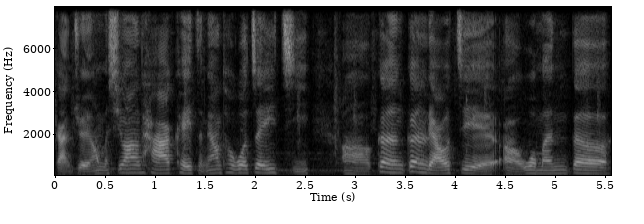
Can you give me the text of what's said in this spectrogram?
感觉，然后我们希望他可以怎么样透过这一集啊，更更了解呃我们的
